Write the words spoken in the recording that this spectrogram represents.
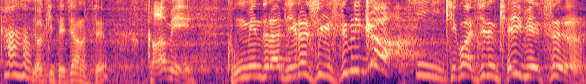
감. 이렇게 되지 않았어요? 감히 국민들한테 이럴 수 있습니까? 기. 기관지는 KBS.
